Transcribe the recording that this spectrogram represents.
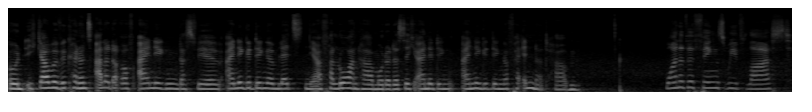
Und ich glaube, wir können uns alle darauf einigen, dass wir einige Dinge im letzten Jahr verloren haben oder dass sich Ding, einige Dinge verändert haben. One of the things we've lost,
